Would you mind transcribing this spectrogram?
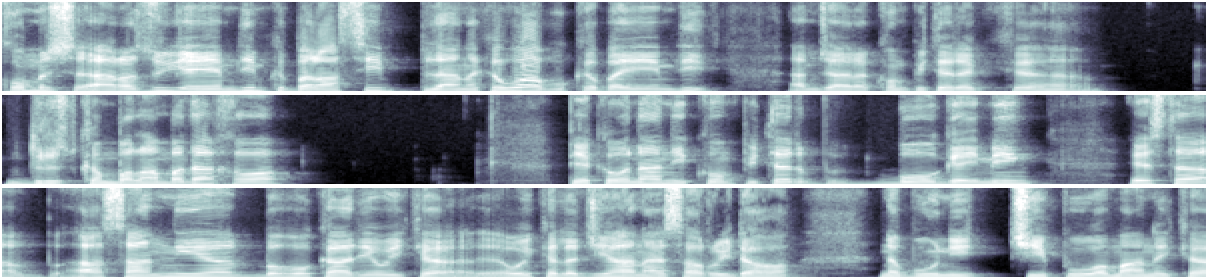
خۆ منش ئارەزووی ئەمدیم کە بەڕاستی پلانەکە وا بوو کە بە ئەمدید ئەم جارە کۆمپیوتەرێک دروست بکەم بەڵام بەداخەوە پێکەوەنانی کۆمپیوتەر بۆ گەیمنگ ئێستا ئاسان نییە بە هۆکاری ئەوەی کە ئەوەی کە لە جیهان ئاسا ڕوویداوە نەبوونی چیپ و ئەمانەی کە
